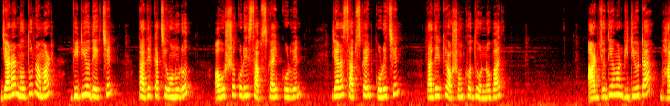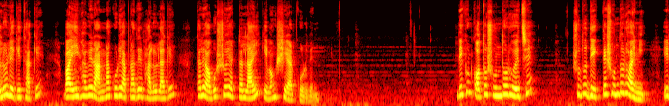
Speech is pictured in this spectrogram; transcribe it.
যারা নতুন আমার ভিডিও দেখছেন, তাদের কাছে অনুরোধ, অবশ্য করে সাবস্ক্রাইব করবেন। যারা সাবস্ক্রাইব করেছেন, তাদেরকে অসংখ্য ধন্যবাদ। আর যদি আমার ভিডিওটা ভালো লেগে থাকে বা এইভাবে রান্না করে আপনাদের ভালো লাগে তাহলে অবশ্যই একটা লাইক এবং শেয়ার করবেন। দেখুন কত সুন্দর হয়েছে। শুধু দেখতে সুন্দর হয়নি, এর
